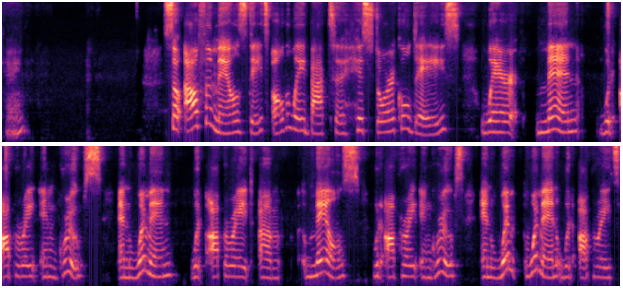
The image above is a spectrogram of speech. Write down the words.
Okay. So alpha males dates all the way back to historical days where men would operate in groups and women would operate, um, males would operate in groups and women, women would operate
